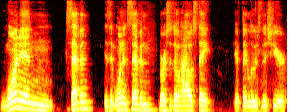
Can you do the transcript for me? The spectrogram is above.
One in seven? Is it one in seven versus Ohio State if they lose this year?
